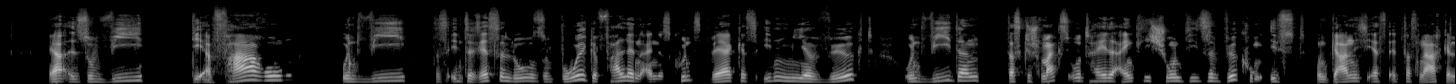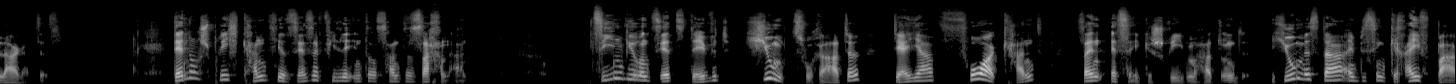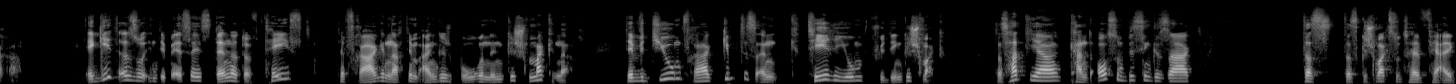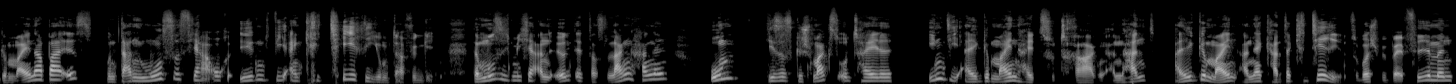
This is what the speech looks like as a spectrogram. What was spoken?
Ja, also wie die Erfahrung und wie das interesselose Wohlgefallen eines Kunstwerkes in mir wirkt und wie dann das Geschmacksurteil eigentlich schon diese Wirkung ist und gar nicht erst etwas nachgelagertes. Dennoch spricht Kant hier sehr, sehr viele interessante Sachen an ziehen wir uns jetzt David Hume zu Rate, der ja vor Kant sein Essay geschrieben hat. Und Hume ist da ein bisschen greifbarer. Er geht also in dem Essay Standard of Taste der Frage nach dem angeborenen Geschmack nach. David Hume fragt, gibt es ein Kriterium für den Geschmack? Das hat ja Kant auch so ein bisschen gesagt, dass das Geschmacksurteil verallgemeinerbar ist und dann muss es ja auch irgendwie ein Kriterium dafür geben. Da muss ich mich ja an irgendetwas langhangeln, um dieses Geschmacksurteil in die Allgemeinheit zu tragen, anhand allgemein anerkannter Kriterien. Zum Beispiel bei Filmen,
